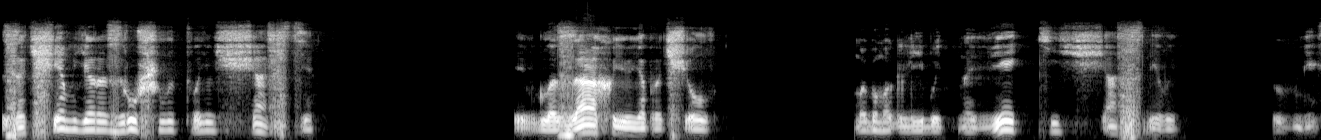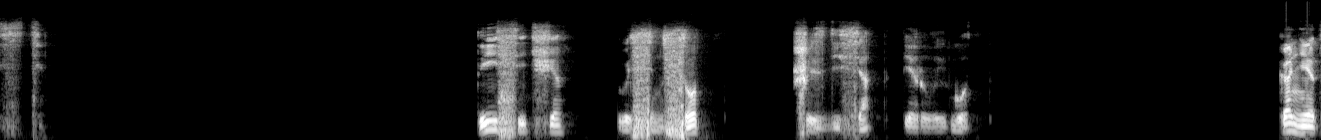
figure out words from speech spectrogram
зачем я разрушила твое счастье? И в глазах ее я прочел мы бы могли быть навеки счастливы вместе. Тысяча восемьсот шестьдесят первый год. Конец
